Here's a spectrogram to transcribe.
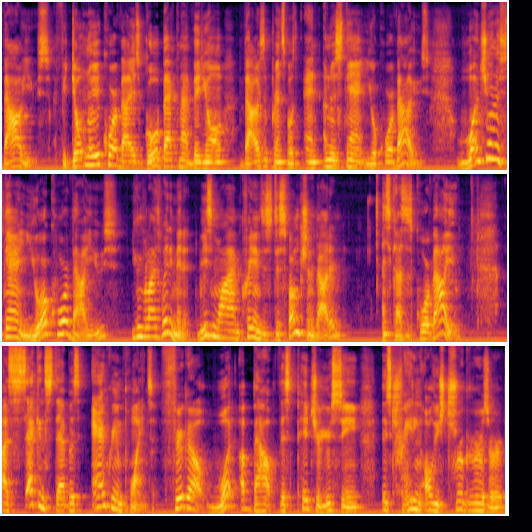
values? If you don't know your core values, go back to my video on values and principles and understand your core values. Once you understand your core values, you can realize, wait a minute, the reason why I'm creating this dysfunction about it is because it's core value. A second step is anchoring points. Figure out what about this picture you're seeing is creating all these triggers or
